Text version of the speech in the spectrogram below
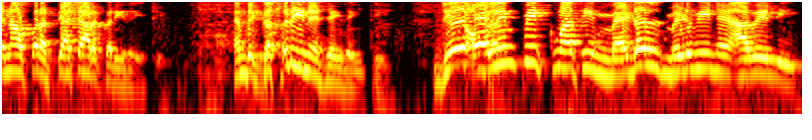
એના ઉપર અત્યાચાર કરી રહી હતી. એમને ઘસડીને જઈ રહી હતી. જે ઓલિમ્પિકમાંથી મેડલ મેળવીને આવેલી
